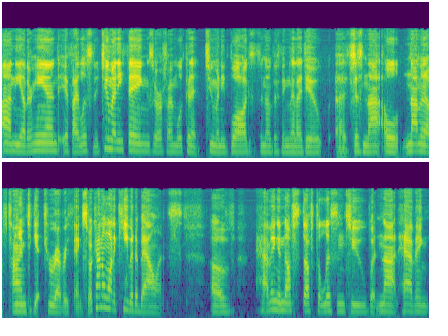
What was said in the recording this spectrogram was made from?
On the other hand, if I listen to too many things or if I'm looking at too many blogs, it's another thing that I do. Uh, it's just not not enough time to get through everything. So I kind of want to keep it a balance of having enough stuff to listen to but not having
